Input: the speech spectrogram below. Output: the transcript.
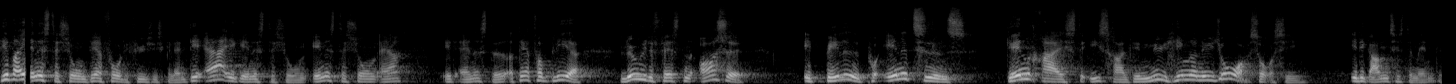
Det var ikke endestationen, det at få det fysiske land. Det er ikke endestationen. Endestationen er et andet sted. Og derfor bliver løvhyttefesten også et billede på endetidens genrejste Israel. Det er en ny himmel og ny jord, så at sige, i det gamle testamente.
